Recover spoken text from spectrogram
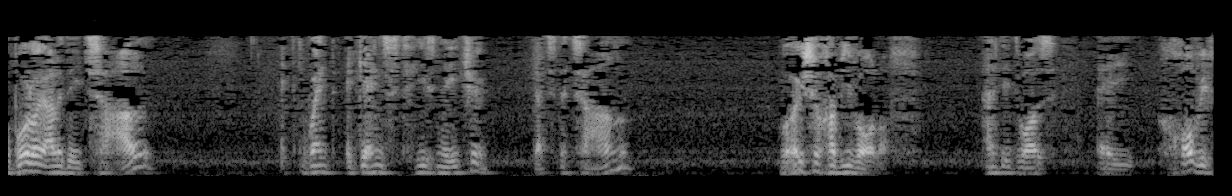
Uboloi aladei tzar. It went against his nature. That's the tzar. And it was a choviv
